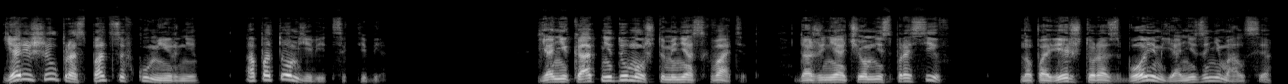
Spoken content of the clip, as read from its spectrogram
Я решил проспаться в кумирне, а потом явиться к тебе. Я никак не думал, что меня схватят, даже ни о чем не спросив. Но поверь, что разбоем я не занимался.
